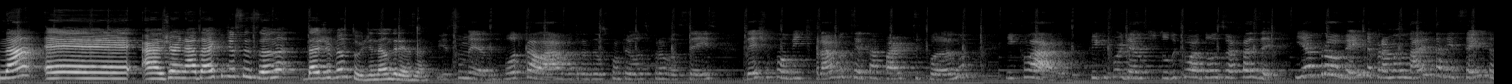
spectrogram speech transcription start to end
na é, a jornada arquidiocesana da juventude, né, Andresa? Isso mesmo. Vou estar tá lá, vou trazer os conteúdos para vocês. Deixo o convite para você estar tá participando. E claro, fique por dentro de tudo que o A12 vai fazer. E aproveita para mandar essa receita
